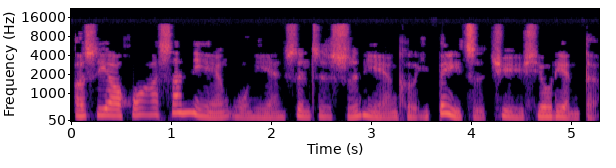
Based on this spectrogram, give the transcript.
而是要花三年、五年，甚至十年和一辈子去修炼的。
